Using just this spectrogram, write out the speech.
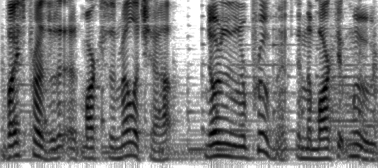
Vice President at Marcus & Millichap, noted an improvement in the market mood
